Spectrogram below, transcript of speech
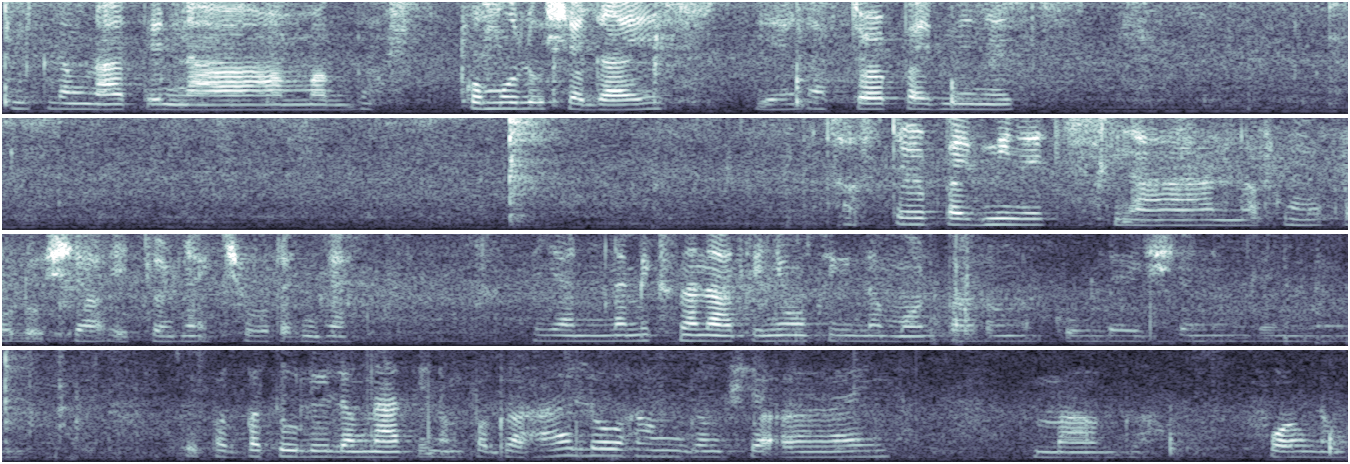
Wait lang natin na mag kumulo siya guys. Yan after 5 minutes. After 5 minutes na nagkumukulo siya ito na itsura niya. Ayan na-mix na natin yung cinnamon. Parang nagkulay siya ng ganyan. So pagpatuloy lang natin ang paghahalo hanggang siya ay mag form ng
